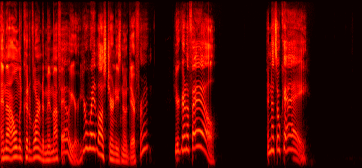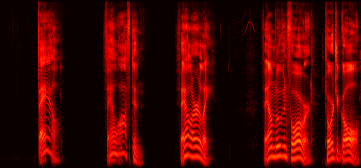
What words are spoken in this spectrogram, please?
And I only could have learned them in my failure. Your weight loss journey is no different you're going to fail. And that's okay. Fail. Fail often. Fail early. Fail moving forward towards your goal.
